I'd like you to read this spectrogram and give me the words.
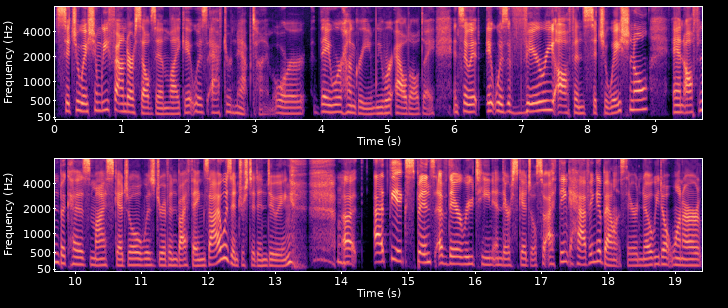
situation we found ourselves in like it was after nap time or they were hungry and we were out all day and so it it was very often situational and often because my schedule was driven by things i was interested in doing mm-hmm. uh, at the expense of their routine and their schedule so i think having a balance there no we don't want our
